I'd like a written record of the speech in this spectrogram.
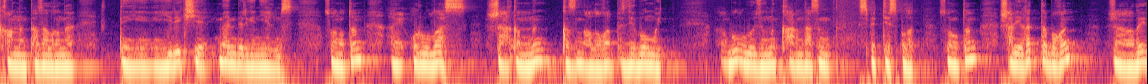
қанның тазалығына ерекше мән берген еліміз. Сондықтан ұрулас жақынның қызын алуға бізде болмайды. Бұл өзіңнің қарындасың іспеттес болады. Сондықтан шариғат та бұған жаңағыдай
